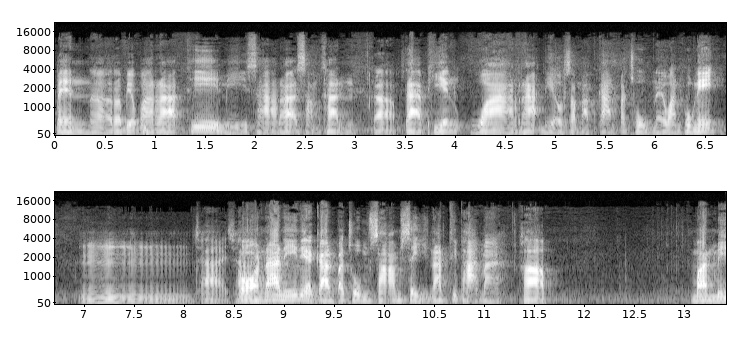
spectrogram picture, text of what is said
เป็นเอ่อระเบียบวาระที่มีสาระสำคัญครับแต่เพียงวาระเดียวสำหรับการประชุมในวันพรุ่งนี้อืมอืมอืมใช่ใช่ก่อนหน้านี้เนี่ยการประชุม 3-4 นัดที่ผ่านมาครับ มันมี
